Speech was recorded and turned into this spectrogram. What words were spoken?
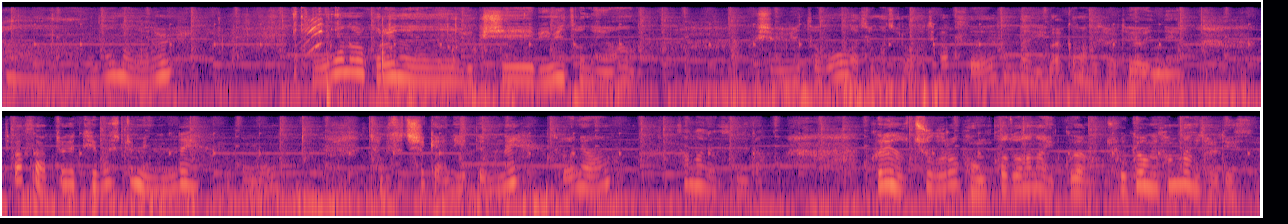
자, 5번 홀. 5번 홀 거리는 62m네요. 62m고 마찬가지로 티박스 상당히 깔끔하게 잘 되어 있네요. 티박스 앞쪽에 디봇이 좀 있는데 어, 저기서 칠 게 아니기 때문에 전혀 상관이 없습니다. 그린 우측으로 벙커도 하나 있고요. 조경이 상당히 잘 돼 있어요.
